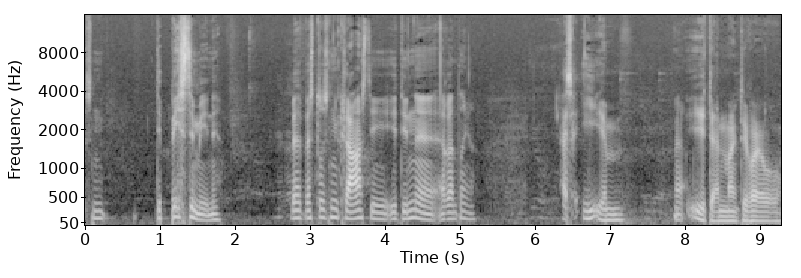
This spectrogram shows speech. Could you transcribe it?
sådan det bedste minde, hvad, hvad står sådan klarest i, i dine øh, erindringer? Altså EM ja. i Danmark, det var jo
